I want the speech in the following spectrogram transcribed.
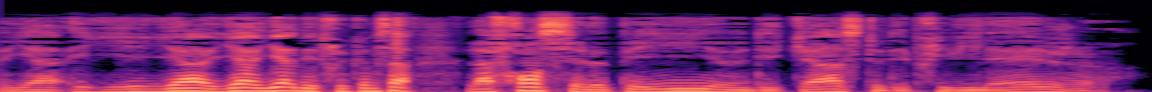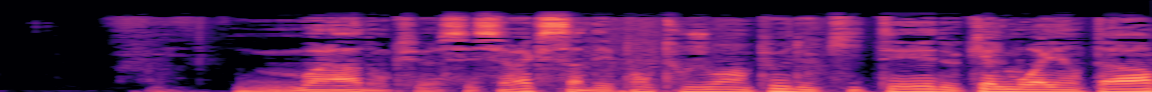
Il y, a, y, a, y, a, y a des trucs comme ça. La France, c'est le pays euh, des castes, des privilèges. Voilà, donc euh, c'est vrai que ça dépend toujours un peu de quitter, de quel moyen t'as.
